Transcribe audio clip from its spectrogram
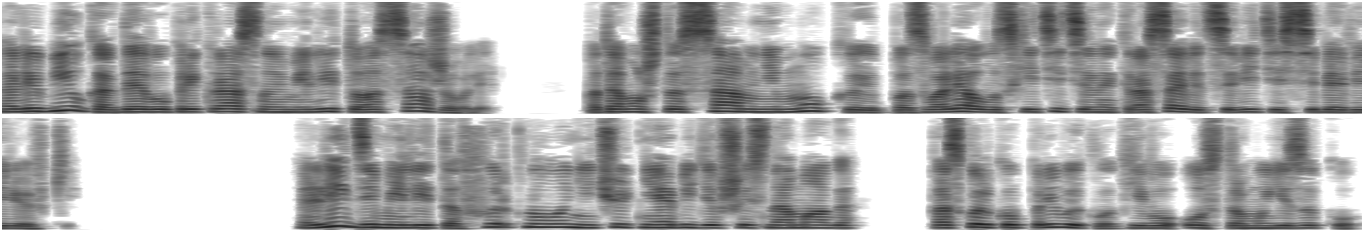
Любил, когда его прекрасную Мелиту осаживали, потому что сам не мог и позволял восхитительной красавице видеть из себя веревки. Леди Мелита фыркнула, ничуть не обидевшись на мага, поскольку привыкла к его острому языку.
